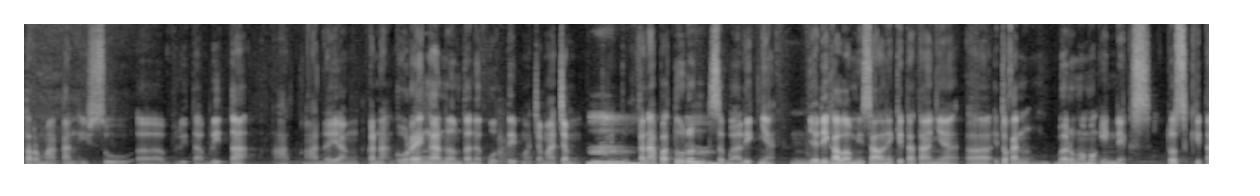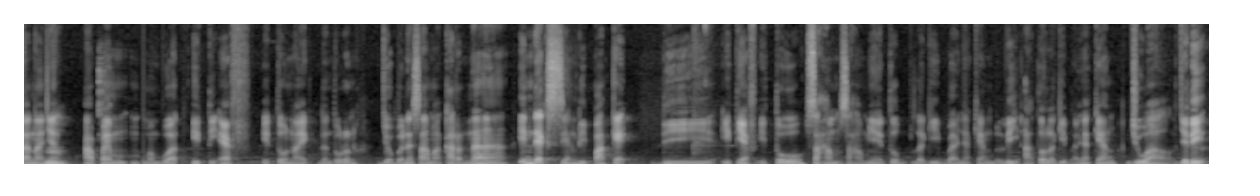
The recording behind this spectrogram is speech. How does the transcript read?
termakan isu uh, berita-berita ada yang kena gorengan dalam tanda kutip macam-macam hmm. gitu. Kenapa turun? Hmm. Sebaliknya. Hmm. Jadi kalau misalnya kita tanya uh, itu kan baru ngomong indeks. Terus kita nanya hmm. apa yang membuat ETF itu naik dan turun? Jawabannya sama karena indeks yang dipakai di ETF itu saham-sahamnya itu lagi banyak yang beli atau lagi banyak yang jual. Jadi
